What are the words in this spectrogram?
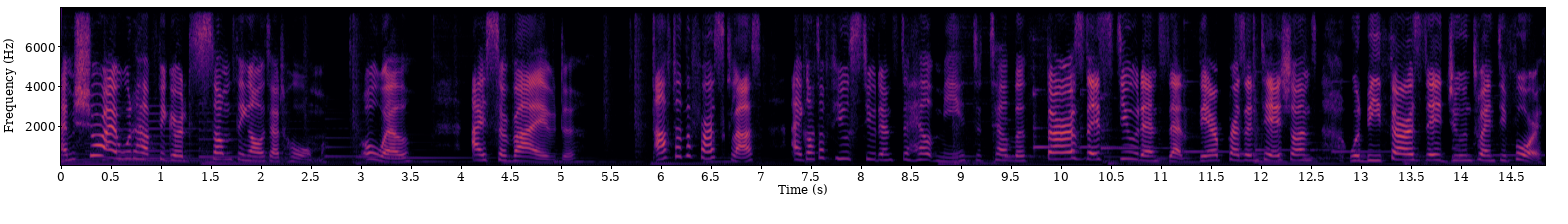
I'm sure I would have figured something out at home. Oh well, I survived. After the first class, I got a few students to help me to tell the Thursday students that their presentations would be Thursday, June 24th.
